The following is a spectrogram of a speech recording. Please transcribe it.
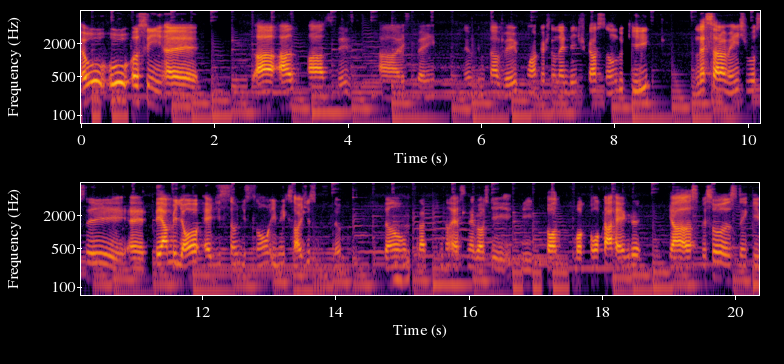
É o, o assim, é, a, a, às vezes a experiência né, tem muito a ver com a questão da identificação do que necessariamente você é, ter a melhor edição de som e mixagem de som, entendeu? Então, pra mim, não é esse negócio de, de colocar a regra que as pessoas têm que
